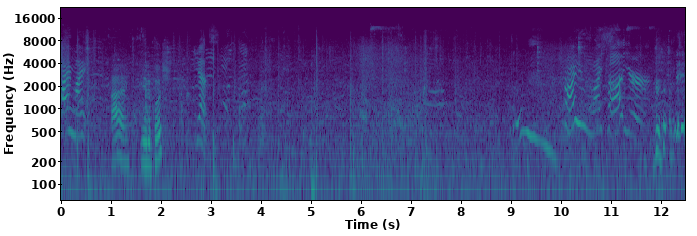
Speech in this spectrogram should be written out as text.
Hi, Mike. Hi. Need a push? Yes. Hi, my tire.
